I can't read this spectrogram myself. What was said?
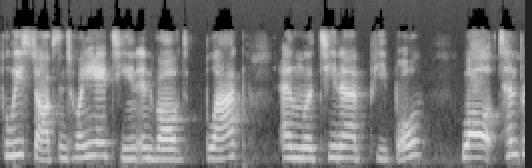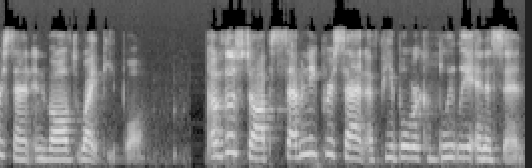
police stops in 2018 involved black and Latina people, while 10% involved white people. Of those stops, 70% of people were completely innocent.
